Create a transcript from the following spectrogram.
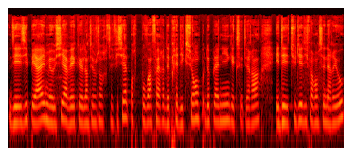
des API, mais aussi avec l'intelligence artificielle pour pouvoir faire des prédictions de planning, etc. et d'étudier différents scénarios.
